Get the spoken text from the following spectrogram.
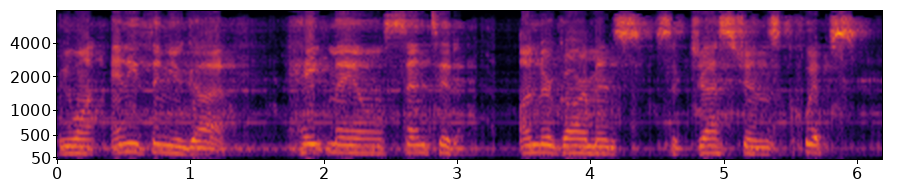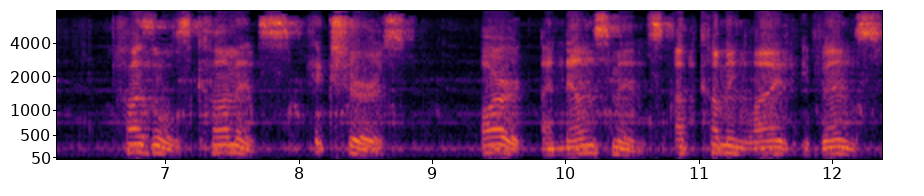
we want anything you got. Hate mail, scented undergarments, suggestions, quips, puzzles, comments, pictures, art, announcements, upcoming live events,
